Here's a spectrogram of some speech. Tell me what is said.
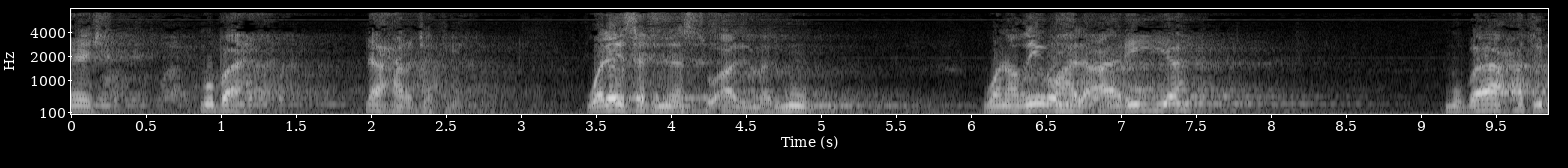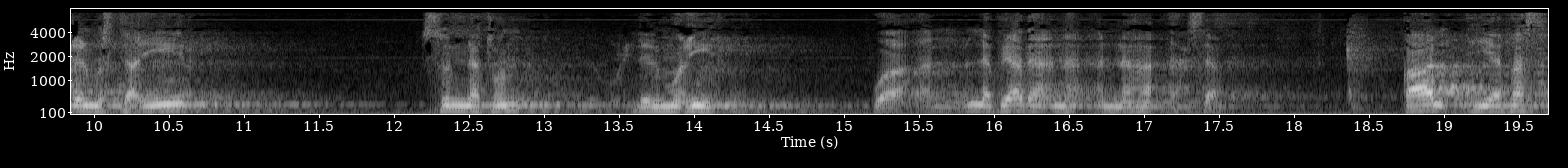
إيش؟ مباحة لا حرج فيها وليست من السؤال المذموم. ونظيرها العارية مباحة للمستعير سنة للمعير. وإلا في هذا أنها إحسان. قال هي فسخ.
